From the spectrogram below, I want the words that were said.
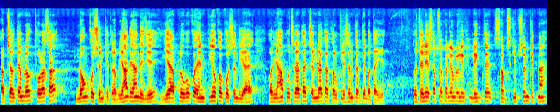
अब चलते हम लोग थोड़ा सा लॉन्ग क्वेश्चन की तरफ़। यहाँ ध्यान दीजिए, ये आप लोगों को एनपीओ का क्वेश्चन दिया है और यहाँ पूछ रहा था चंदा का कैलकुलेशन करके बताइए। तो चलिए, सबसे पहले हम लोग लिख, लिखते हैं सब्सक्रिप्शन कितना है?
